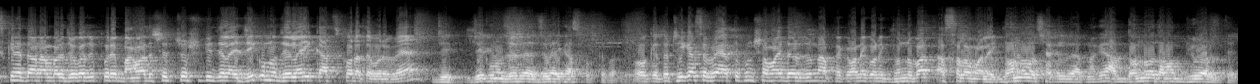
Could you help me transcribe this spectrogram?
স্ক্রিনে দেওয়া নাম্বারে যোগাযোগ করে বাংলাদেশের চৌষট্টি জেলায় যে কোনো জেলায় কাজ করাতে পারবে ভাইয়া জি যে কোনো জেলায় জেলায় কাজ করতে পারবে। ওকে তো ঠিক আছে ভাইয়া এতক্ষণ সময় দেওয়ার জন্য আপনাকে অনেক অনেক ধন্যবাদ। আসসালামু আলাইকুম। ধন্যবাদ শাকিল ভাই আপনাকে আর ধন্যবাদ আমার ভিউয়ার্সদের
